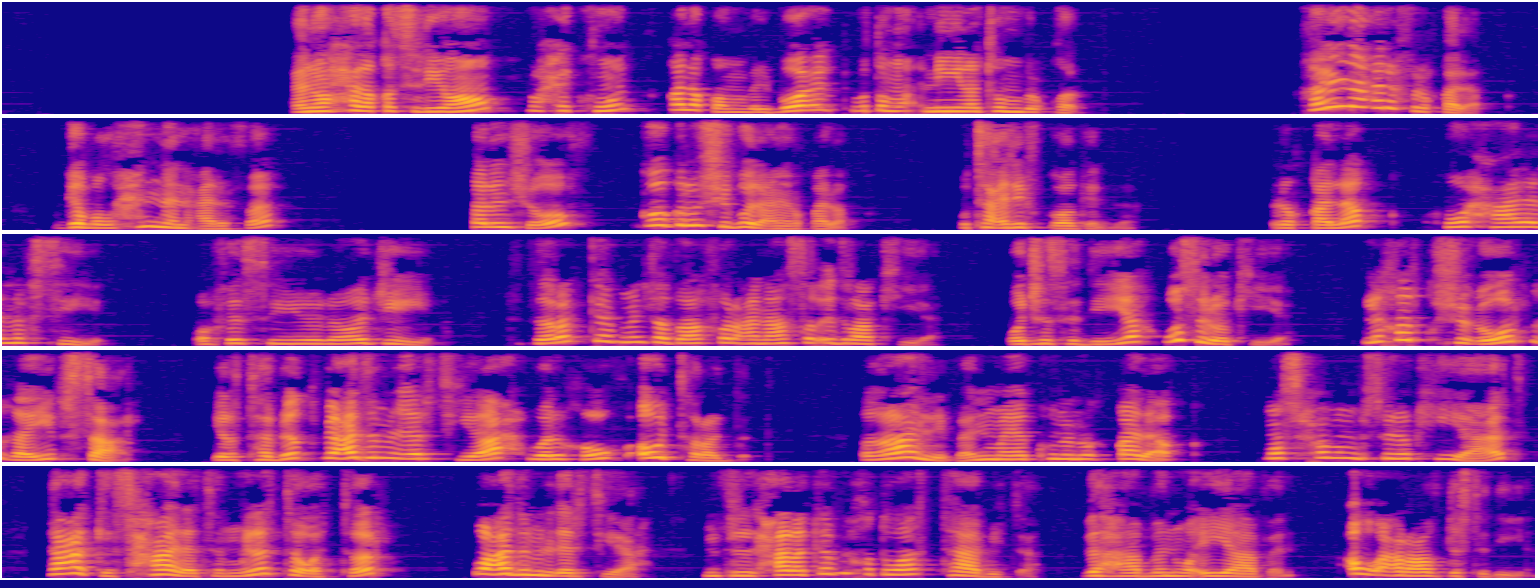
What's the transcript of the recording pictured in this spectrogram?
عنوان حلقة اليوم راح يكون قلق بالبعد وطمأنينة بالقرب. خلينا نعرف القلق. قبل حنا نعرفه خلينا نشوف جوجل وش يقول عن القلق وتعريف جوجل له. القلق هو حالة نفسية وفسيولوجية تتركب من تضافر عناصر إدراكية وجسدية وسلوكية لخلق شعور غير سار يرتبط بعدم الارتياح والخوف أو التردد. غالبا ما يكون القلق مصحوبا بسلوكيات تعكس حالة من التوتر وعدم الارتياح مثل الحركة بخطوات ثابتة ذهابا وإيابا أو أعراض جسدية.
